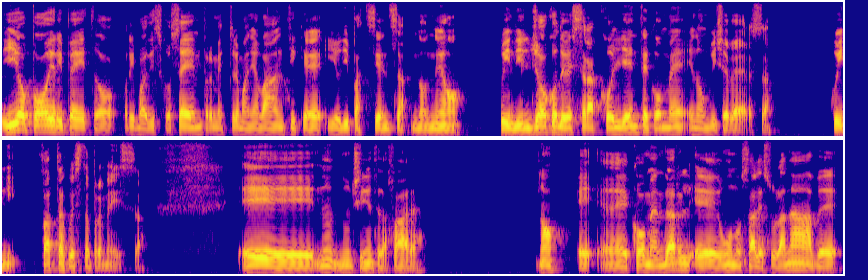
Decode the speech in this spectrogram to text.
io poi, ripeto, ribadisco sempre, metto le mani avanti che io di pazienza non ne ho. Quindi il gioco deve essere accogliente con me e non viceversa. Quindi, fatta questa premessa, e non, non c'è niente da fare. No, è, è come andare, eh, uno sale sulla nave,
